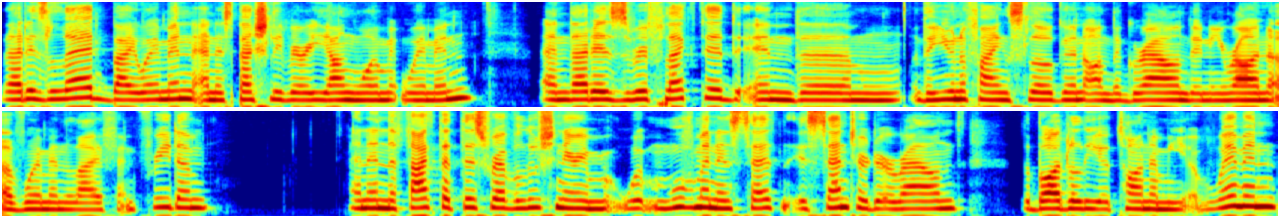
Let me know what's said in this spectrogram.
that is led by women and especially very young women. And that is reflected in the, um, the unifying slogan on the ground in Iran of women, life, and freedom. And in the fact that this revolutionary movement is, set, is centered around the bodily autonomy of women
